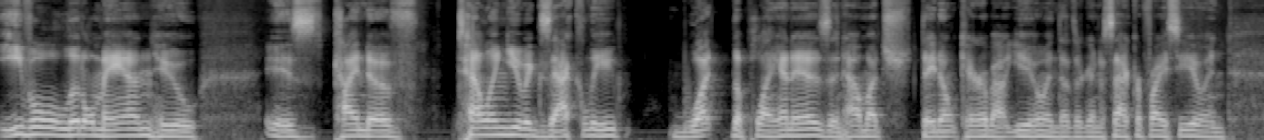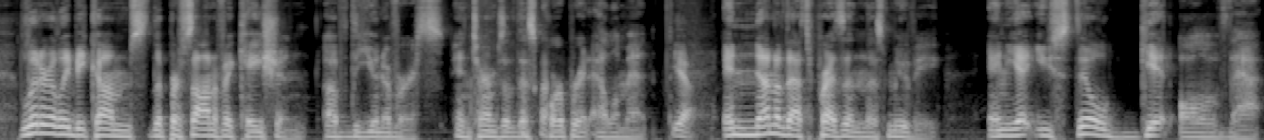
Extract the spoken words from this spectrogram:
evil little man who is kind of telling you exactly what the plan is and how much they don't care about you and that they're going to sacrifice you and literally becomes the personification of the universe in terms of this corporate element. Yeah. And none of that's present in this movie. And yet you still get all of that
